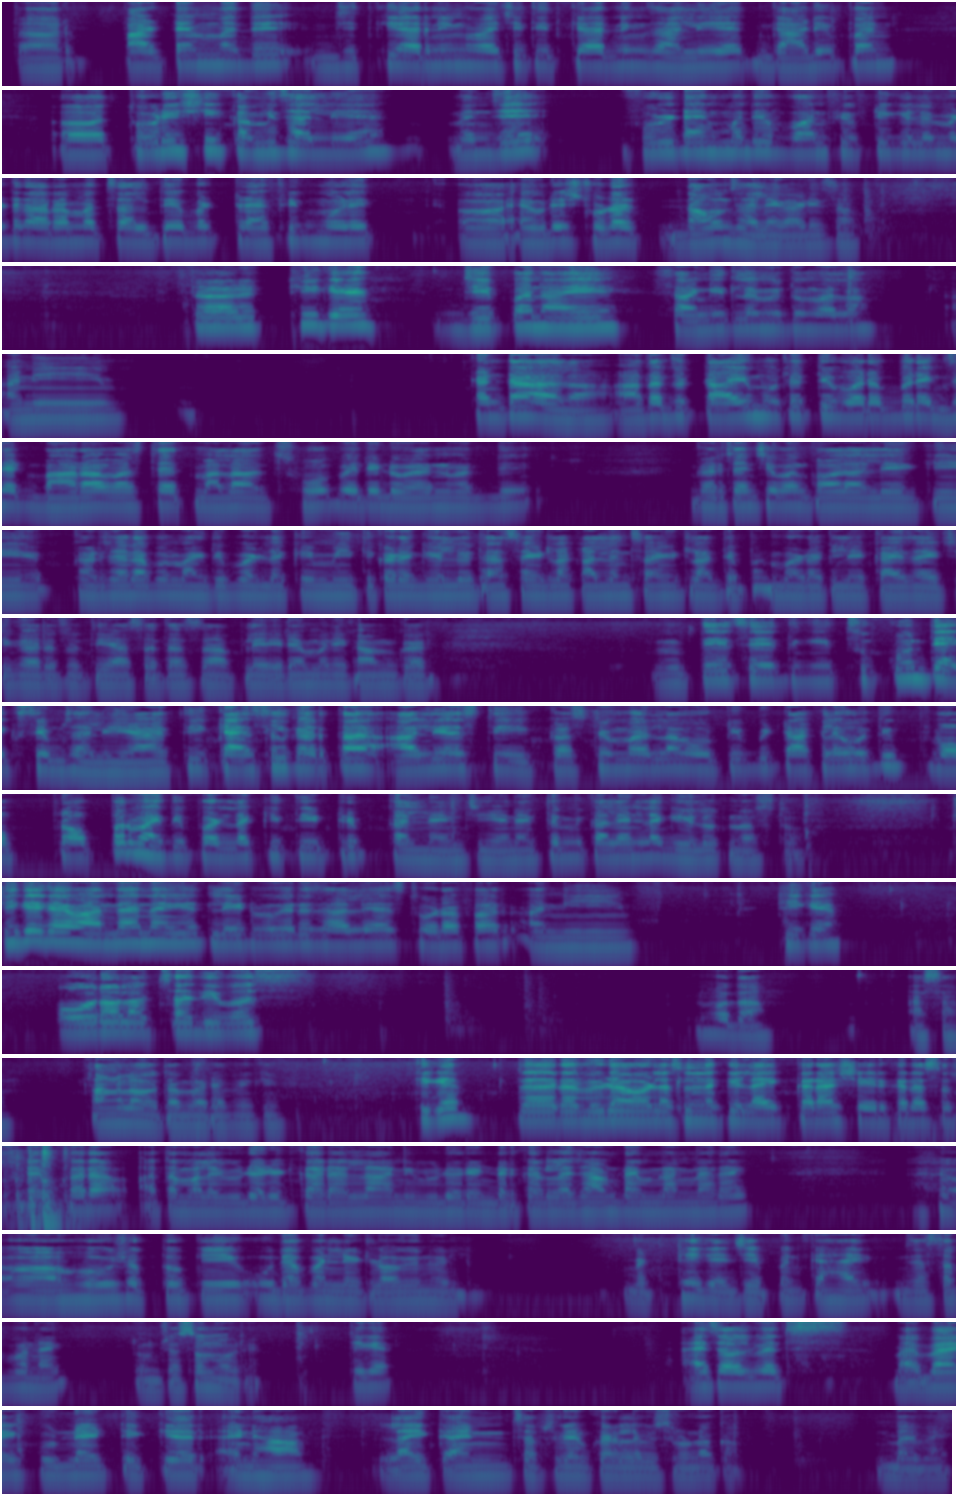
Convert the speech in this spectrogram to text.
तर पार्ट टाइममध्ये जितकी अर्निंग व्हायची तितकी अर्निंग झाली आहे. गाडी पण थोडीशी कमी झाली आहे. म्हणजे फुल टँकमध्ये वन फिफ्टी किलोमीटर आरामात चालते बट ट्रॅफिकमुळे ॲव्हरेज थोडा डाऊन झाला गाडीचा. तर ठीक आहे. जे पण आहे सांगितलं मी तुम्हाला. आणि कंटाळा आला. आता जो टाइम होता ते बरोबर एक्झॅक्ट बारा वाजतात मला झोप येते डोळ्यांवरती. घरच्यांचे पण कॉल आले की घरच्यांना पण माहिती पडलं की मी तिकडे गेलो त्या साईडला कल्याण साईडला ते पण भडकले. काय जायची गरज होती? असं तसं आपल्या एरियामध्ये काम कर. तेच आहे की चुकून ती ऍक्सेप्ट झाली. ती कॅन्सल करता आली असती. कस्टमरला ओटीपी टाकल्या होती प्रॉपर माहिती पडलं की ती ट्रिप कल्याणची आहे. नाही तर मी कल्याणला गेलोच नसतो. ठीक आहे काय वांदा नाही येत लेट वगैरे झाले आज थोडाफार आणि ठीक आहे. ओव्हरऑल आजचा दिवस होता. असा. चांगला होता बऱ्यापैकी. ठीक आहे. तर व्हिडिओ आवडला असेल नक्की लाईक करा शेअर करा सबस्क्राईब करा. आता मला व्हिडिओ एडिट करायला आणि व्हिडिओ रेंडर करायला जाम टाईम लागणार आहे. होऊ शकतो की उद्या पण लेट लॉग इन होईल. बट ठीक आहे जे पण काय आहे जसं पण आहे तुमच्यासमोर आहे. ठीक आहे? As always bye bye good night take care and हा लाईक अँड सबस्क्राईब करायला विसरू नका. Bye bye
